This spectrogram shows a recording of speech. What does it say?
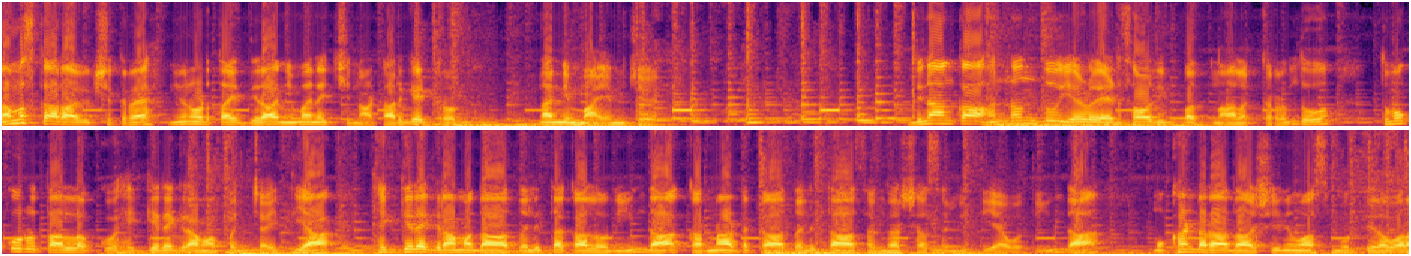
ನಮಸ್ಕಾರ ವೀಕ್ಷಕರೇ, ನೀವು ನೋಡ್ತಾ ಇದ್ದೀರಾ ನಿಮ್ಮ ನೆಚ್ಚಿನ ಟಾರ್ಗೆಟ್ ರೋಡ್ ನಾನು ನಿಮ್ಮ ಎಂ ಜೆ ದಿನಾಂಕ ಹನ್ನೊಂದು ಏಳು ಎರಡು ಸಾವಿರದ ಇಪ್ಪತ್ನಾಲ್ಕರಂದು ತುಮಕೂರು ತಾಲೂಕು ಹೆಗ್ಗೆರೆ ಗ್ರಾಮ ಪಂಚಾಯಿತಿಯ ಹೆಗ್ಗೆರೆ ಗ್ರಾಮದ ದಲಿತ ಕಾಲೋನಿಯಿಂದ ಕರ್ನಾಟಕ ದಲಿತ ಸಂಘರ್ಷ ಸಮಿತಿಯ ವತಿಯಿಂದ ಮುಖಂಡರಾದ ಶ್ರೀನಿವಾಸ ಮೂರ್ತಿರವರ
